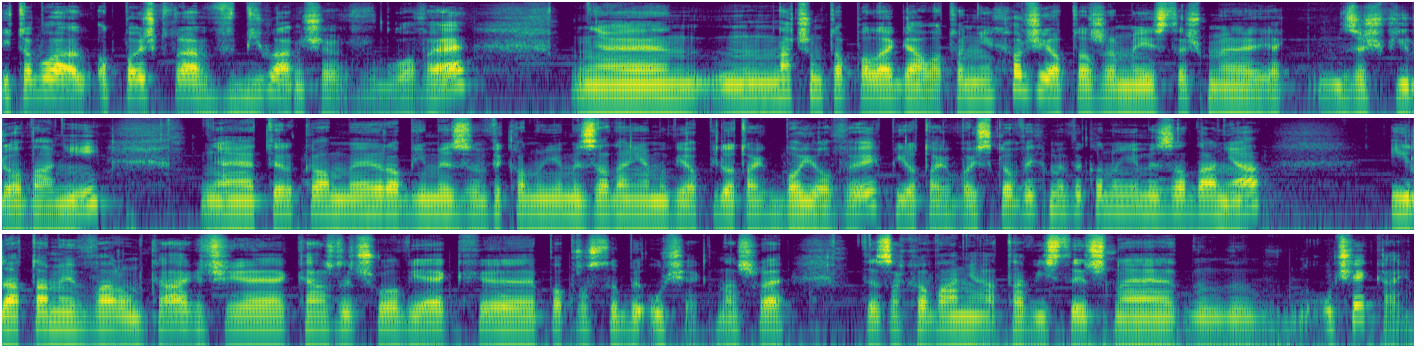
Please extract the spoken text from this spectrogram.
I to była odpowiedź, która wbiła mi się w głowę. E, na czym to polegało? To nie chodzi o to, że my jesteśmy jak ześwirowani, e, tylko my robimy, wykonujemy zadania, mówię o pilotach bojowych, pilotach wojskowych, my wykonujemy zadania, i latamy w warunkach, gdzie każdy człowiek e, po prostu by uciekł. Nasze te zachowania atawistyczne, uciekaj,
